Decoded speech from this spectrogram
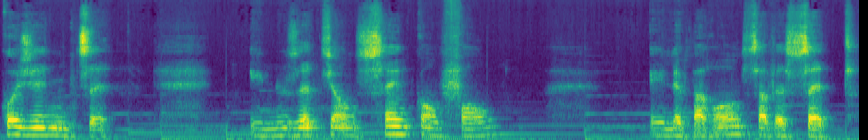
Kozienice. Et nous étions cinq enfants et les parents avaient sept.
